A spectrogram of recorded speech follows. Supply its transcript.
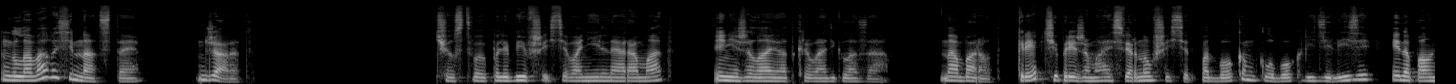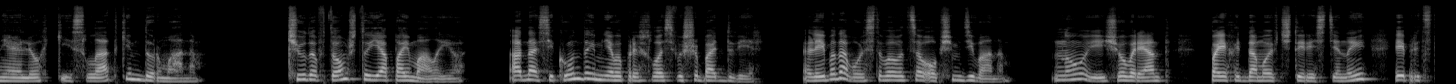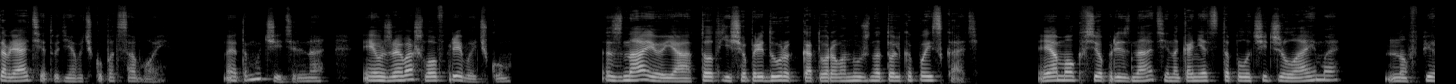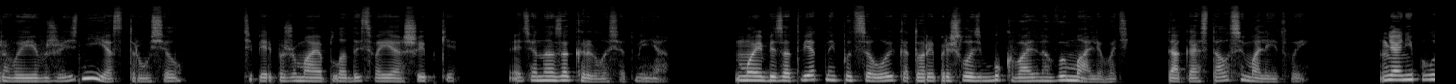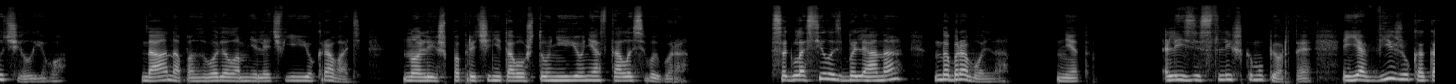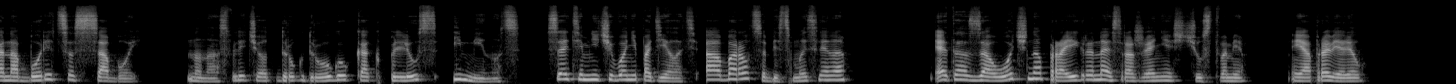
Глава 18. Джаред. Чувствую полюбившийся ванильный аромат и не желаю открывать глаза. Наоборот, крепче прижимая свернувшийся под боком клубок в виде Лизи и наполняя легкие сладким дурманом. Чудо в том, что я поймал ее. Одна секунда, и мне бы пришлось вышибать дверь. Либо довольствоваться общим диваном. Ну, и еще вариант — Поехать домой в четыре стены и представлять эту девочку под собой. Это мучительно и уже вошло в привычку. Знаю я, тот еще придурок, которого нужно только поискать. Я мог все признать и наконец-то получить желаемое, но впервые в жизни я струсил. Теперь пожимаю плоды своей ошибки, ведь она закрылась от меня. Мой безответный поцелуй, который пришлось буквально вымаливать, так и остался молитвой. Я не получил его. Да, она позволила мне лечь в ее кровать, но лишь по причине того, что у нее не осталось выбора. Согласилась бы ли она добровольно? Нет. Лизи слишком упертая. Я вижу, как она борется с собой. Но нас влечет друг к другу как плюс и минус. С этим ничего не поделать, а бороться бессмысленно. Это заочно проигранное сражение с чувствами. Я проверил.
